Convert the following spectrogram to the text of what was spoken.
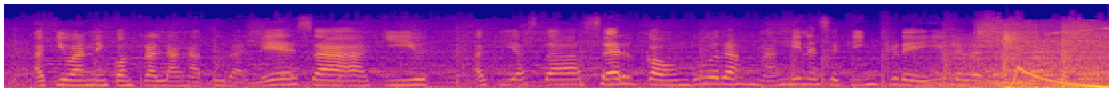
Aquí van a encontrar la naturaleza, aquí, aquí ya está cerca Honduras, imagínense qué increíble, ¿verdad?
